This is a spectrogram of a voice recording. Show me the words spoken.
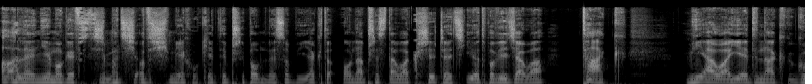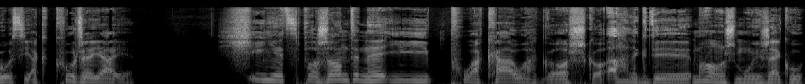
ale nie mogę wstrzymać się od śmiechu, kiedy przypomnę sobie, jak to ona przestała krzyczeć i odpowiedziała tak. Miała jednak guz jak kurze jaje. Siniec porządny i płakała gorzko, ale gdy mąż mój rzekł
